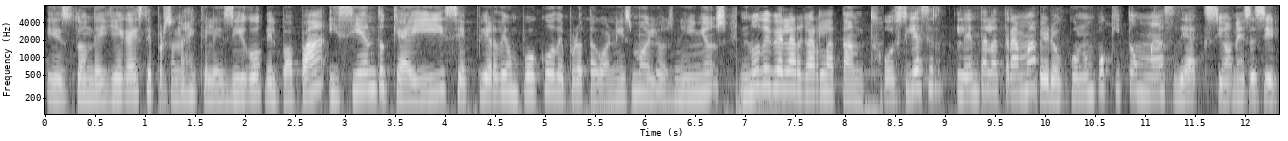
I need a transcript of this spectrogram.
Es donde llega este personaje que les digo del papá y siento que ahí se pierde un poco de protagonismo de los niños. No debe alargarla tanto. O sí hacer lenta la trama, pero con un poquito más de acción. Es decir,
